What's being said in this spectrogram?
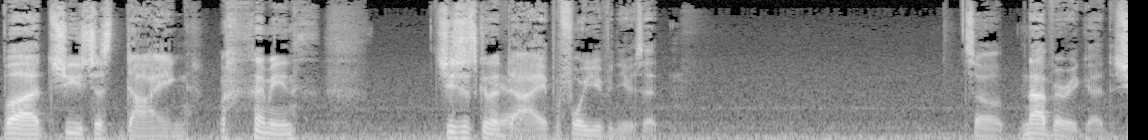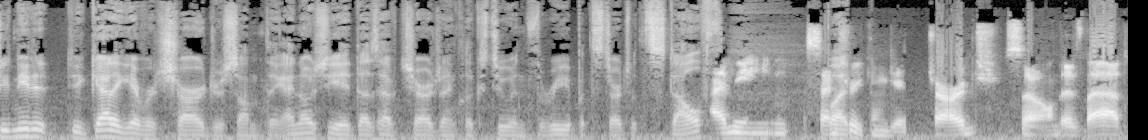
but she's just dying. I mean, she's just gonna Yeah. die before you even use it. So not very good. She needed you got to give her charge or something. I know she does have charge on clicks two and three, but starts with stealth. I mean, Sentry can get charge, so there's that.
